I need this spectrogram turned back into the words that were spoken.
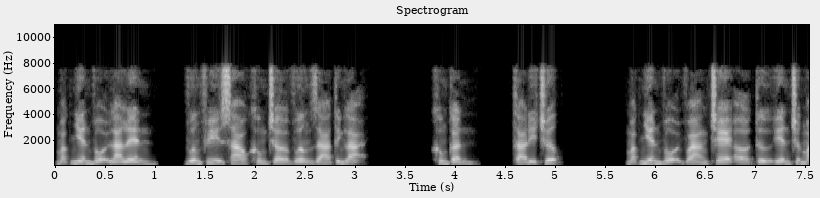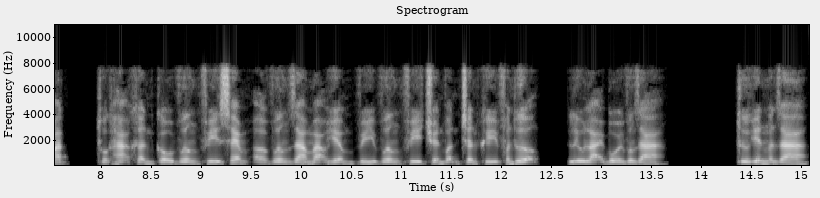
mặc nhiên vội la lên, vương phi sao không chờ vương gia tỉnh lại. Không cần, ta đi trước. Mặc nhiên vội vàng che ở tử Yên trước mặt, thuộc hạ khẩn cầu vương phi xem ở vương gia mạo hiểm vì vương phi chuyển vận chân khí phân thượng, lưu lại bồi vương gia. Tử Yên ngẩn ra,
